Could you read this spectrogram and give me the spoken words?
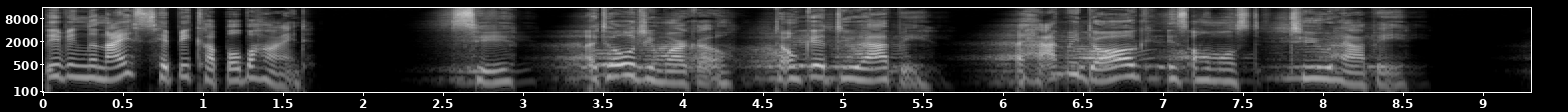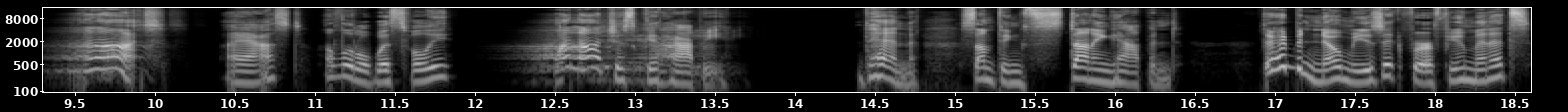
leaving the nice hippie couple behind. See, I told you, Marco, don't get too happy. A happy dog is almost too happy. Why not? I asked, a little wistfully. Why not just get happy? Then something stunning happened. There had been no music for a few minutes,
